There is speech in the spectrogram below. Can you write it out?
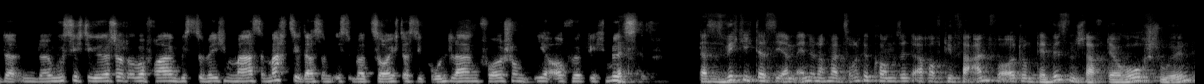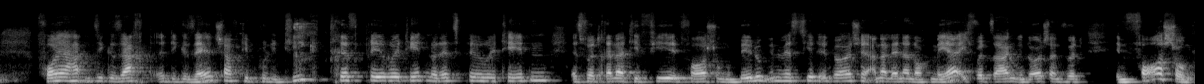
da, da, muss sich die Gesellschaft aber fragen, bis zu welchem Maße macht sie das und ist überzeugt, dass die Grundlagenforschung ihr auch wirklich nützt das ist wichtig, dass Sie am Ende nochmal zurückgekommen sind, auch auf die Verantwortung der Wissenschaft, der Hochschulen. Vorher hatten Sie gesagt, äh, die Gesellschaft, die Politik trifft Prioritäten oder setzt Prioritäten. Es wird relativ viel in Forschung und Bildung investiert in Deutschland, in anderen Ländern noch mehr. Ich würde sagen, in Deutschland wird in Forschung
